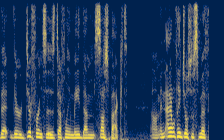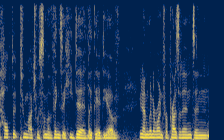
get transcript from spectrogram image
that their differences definitely made them suspect. Um, and I don't think Joseph Smith helped it too much with some of the things that he did, like the idea of, you know, I'm going to run for president and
